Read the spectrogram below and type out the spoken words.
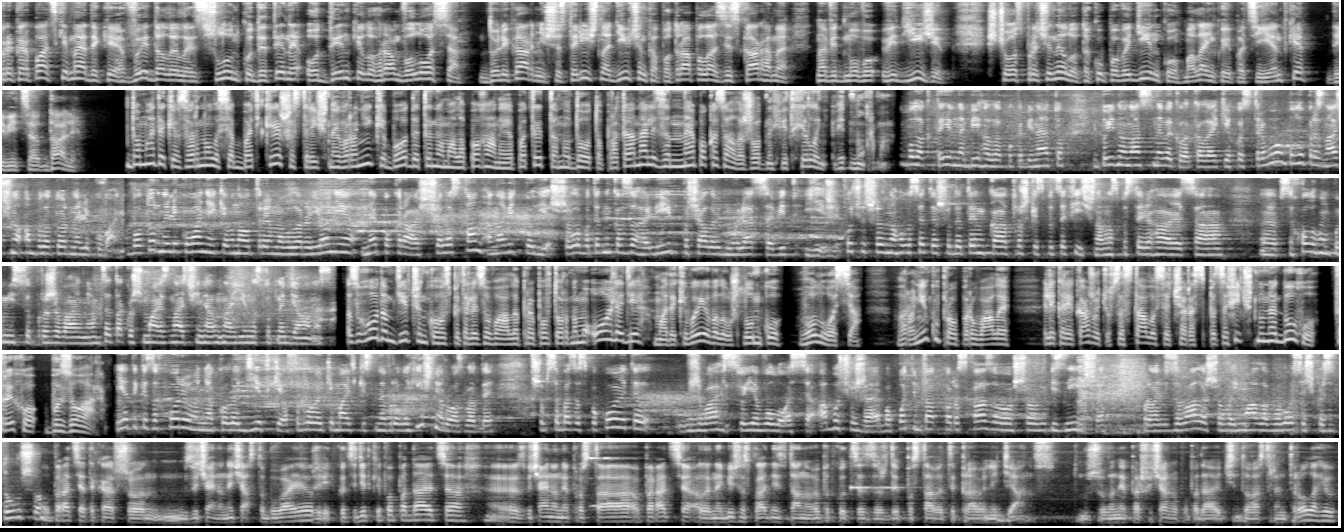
Прикарпатські медики видалили з шлунку дитини один кілограм волосся. До лікарні шестирічна дівчинка потрапила зі скаргами на відмову від їжі. Що спричинило таку поведінку маленької пацієнтки? Дивіться далі. До медиків звернулися батьки шестирічної Вероніки, бо дитина мала поганий апетит та нудоту. Проте аналізи не показали жодних відхилень від норми. Була активна, бігала по кабінету. Відповідно, нас не викликало якихось тривог. Було призначено амбулаторне лікування. Амбулаторне лікування, яке вона отримувала в районі, не покращило стан, а навіть погіршило, бо дитинка взагалі почала відмовлятися від їжі. Хочу ще наголосити, що дитинка трошки специфічна. Вона спостерігається е, психологом по місцю проживання. Це також має значення на її наступний діагноз. Згодом дівчинку госпіталізували. При повторному огляді медики виявили у шлунку волосся. Вероніку прооперували. Лікарі кажуть, усе сталося через специфічну недугу трихобезуар. Є таке захворювання, коли дітки, особливо які мають якісь неврологічні розлади, щоб себе заспокоїти, вживають своє волосся або чуже. Бо потім татко розказував, що пізніше проаналізували, що виймала волосечко з душу. Операція така, що звичайно не часто буває. Рідко ці дітки попадаються. Е, Звичайно, непроста операція, але найбільша складність в даному випадку це завжди поставити правильний діагноз. Тому що вони в першу чергу попадають до гастроентерологів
